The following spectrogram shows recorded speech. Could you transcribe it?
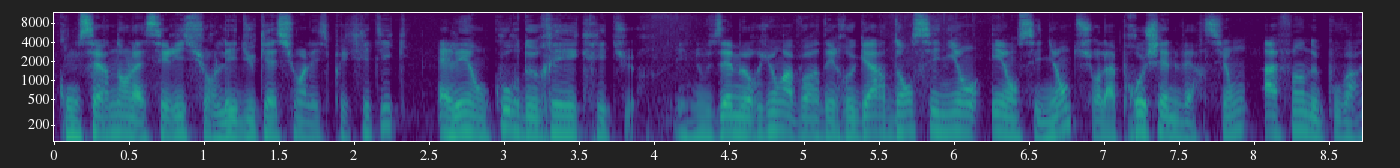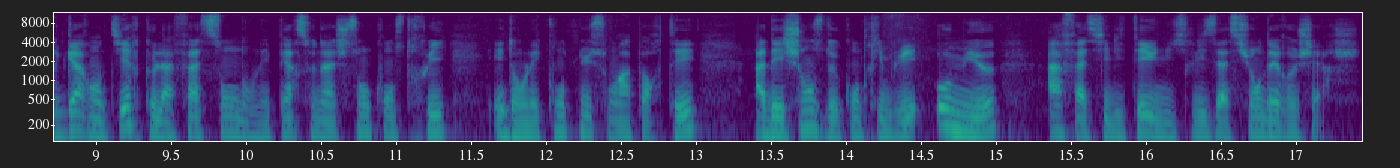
Concernant la série sur l'éducation à l'esprit critique, elle est en cours de réécriture et nous aimerions avoir des regards d'enseignants et enseignantes sur la prochaine version afin de pouvoir garantir que la façon dont les personnages sont construits et dont les contenus sont apportés a des chances de contribuer au mieux à faciliter une utilisation des recherches.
